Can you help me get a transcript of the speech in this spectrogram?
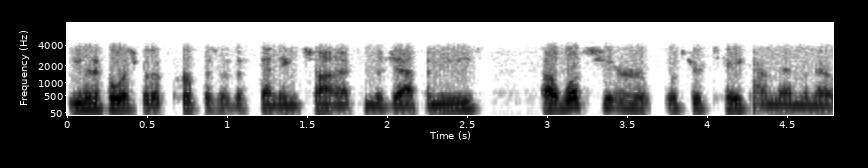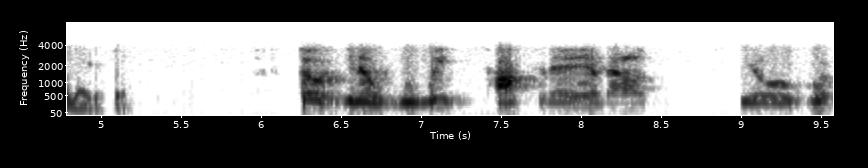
even if it was for the purpose of defending China from the Japanese. Uh, what's your what's your take on them and their legacy? So you know, we talked today about you know, what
